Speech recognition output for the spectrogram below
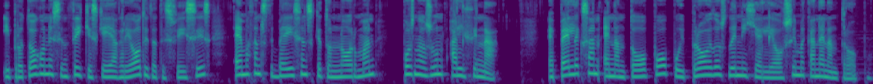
οι πρωτόγονες συνθήκες και η αγριότητα της φύσης έμαθαν στην Patience και τον Νόρμαν πώς να ζουν αληθινά. Επέλεξαν έναν τόπο που η πρόεδρος δεν είχε αλλοιώσει με κανέναν τρόπο.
